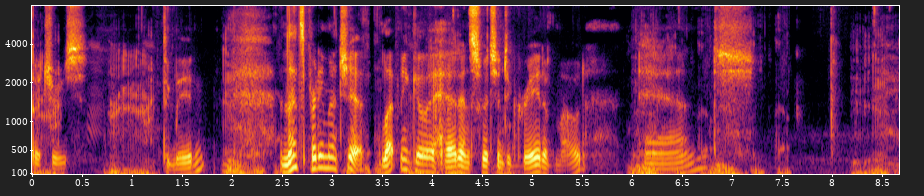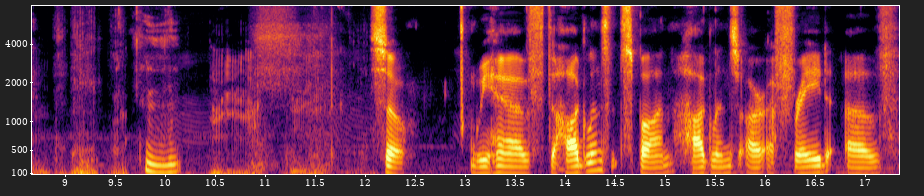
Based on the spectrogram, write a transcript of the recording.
butchers. And that's pretty much it. Let me go ahead and switch into creative mode. And... So, we have the hoglins that spawn. Hoglins are afraid of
